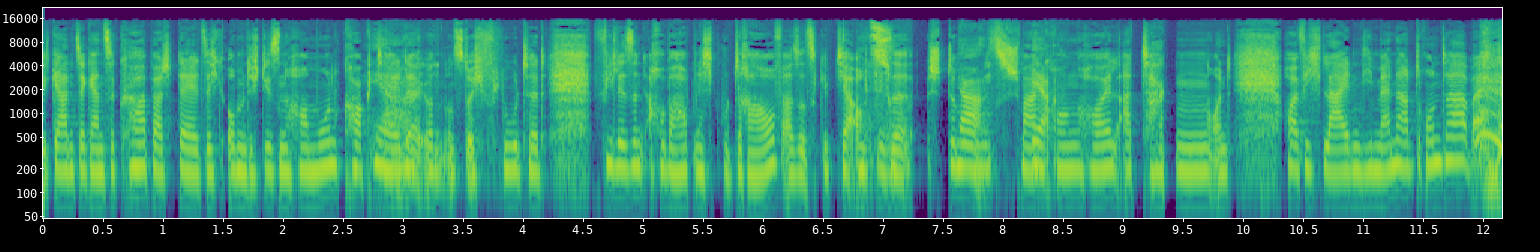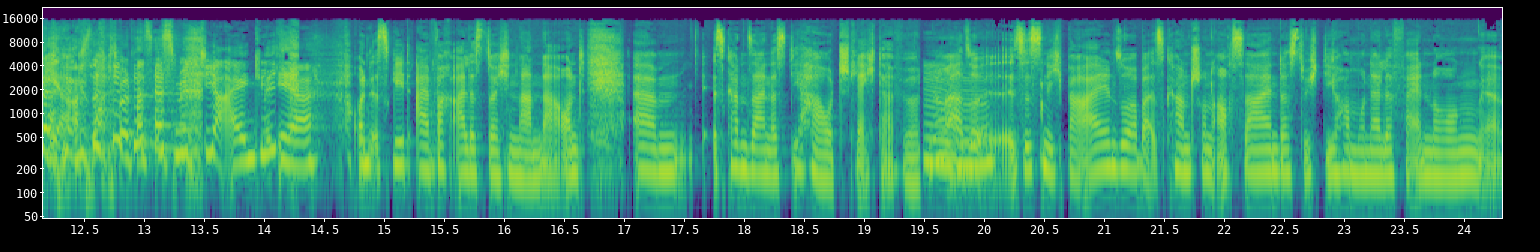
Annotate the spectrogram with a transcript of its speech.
die ganze, ganze Körper stellt sich um durch diesen Hormoncocktail, ja. der uns durchflutet. Viele sind auch überhaupt nicht gut drauf. Also es gibt ja auch diese Stimmungsschwankungen, ja. Heulattacken und häufig leiden die Männer drunter, weil ja. gesagt wird, was ist mit dir eigentlich? Ja. Und es geht einfach alles durcheinander. Und ähm, es kann sein, dass die Haut schlechter wird. Ne? Mhm. Also es ist nicht bei allen so, aber es kann schon auch sein, dass durch die hormonelle Veränderung äh,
